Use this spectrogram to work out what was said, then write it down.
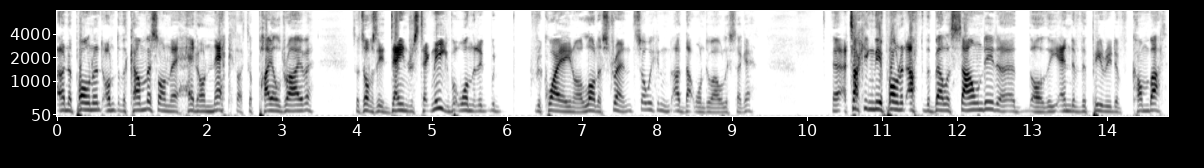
an opponent onto the canvas on their head or neck, like a pile driver. So it's obviously a dangerous technique, but one that would require you know a lot of strength. So we can add that one to our list, I guess. Uh, attacking the opponent after the bell has sounded uh, or the end of the period of combat.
